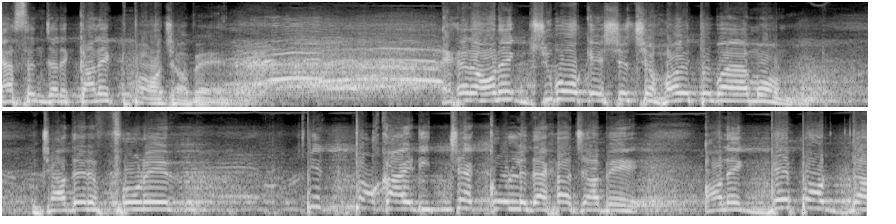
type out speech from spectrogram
মেসেঞ্জারে কানেক্ট পাওয়া যাবে। এখানে অনেক যুবক এসেছে হয়তো বা এমন, যাদের ফোনের টিকটক আইডি চেক করলে দেখা যাবে অনেক বেপর্দা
